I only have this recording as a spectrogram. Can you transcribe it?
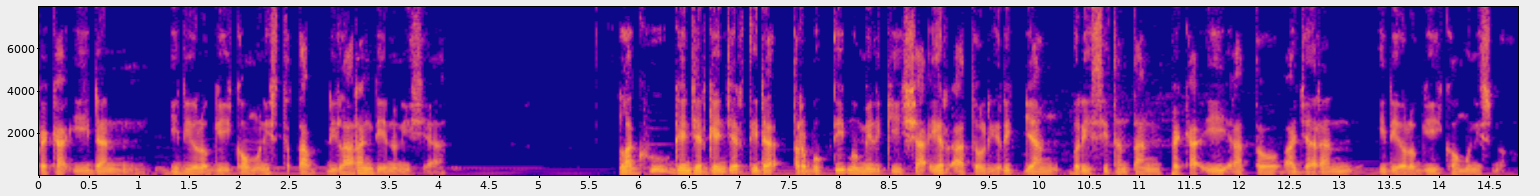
PKI dan ideologi komunis tetap dilarang di Indonesia, lagu Genjer-Genjer tidak terbukti memiliki syair atau lirik yang berisi tentang PKI atau ajaran ideologi komunisme.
